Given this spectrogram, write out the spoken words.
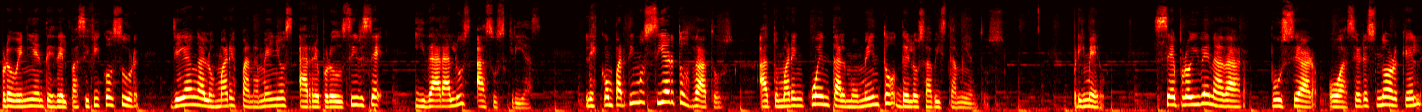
provenientes del Pacífico Sur llegan a los mares panameños a reproducirse y dar a luz a sus crías. Les compartimos ciertos datos a tomar en cuenta al momento de los avistamientos. Primero, se prohíbe nadar, bucear o hacer snorkel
